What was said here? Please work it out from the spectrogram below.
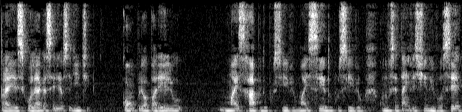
para esse colega seria o seguinte: compre o aparelho mais rápido possível, mais cedo possível. Quando você está investindo em você,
